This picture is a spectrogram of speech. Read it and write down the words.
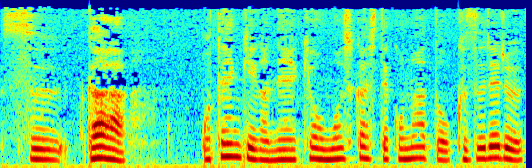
すがお天気がね今日もしかしてこの後崩れる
